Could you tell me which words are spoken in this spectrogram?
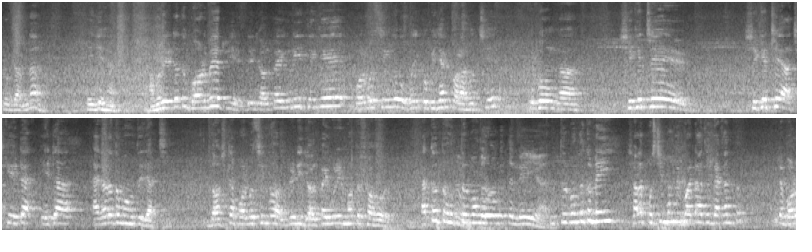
প্রোগ্রাম না? এই যে হ্যাঁ আমাদের এটা তো গর্বের ইয়ে যে জলপাইগুড়ি থেকে পর্বতশৃঙ্গ অভি- অভিযান করা হচ্ছে এবং সেক্ষেত্রে সেক্ষেত্রে আজকে এটা এটা এগারোতম হতে যাচ্ছে। দশটা পর্বতশৃঙ্গ অলরেডি জলপাইগুড়ির মতো শহর। এত তো উত্তরবঙ্গ নেই আর। উত্তরবঙ্গে তো নেই। সারা পশ্চিমবঙ্গে কয়টা আছে দেখান তো। এটা বড়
